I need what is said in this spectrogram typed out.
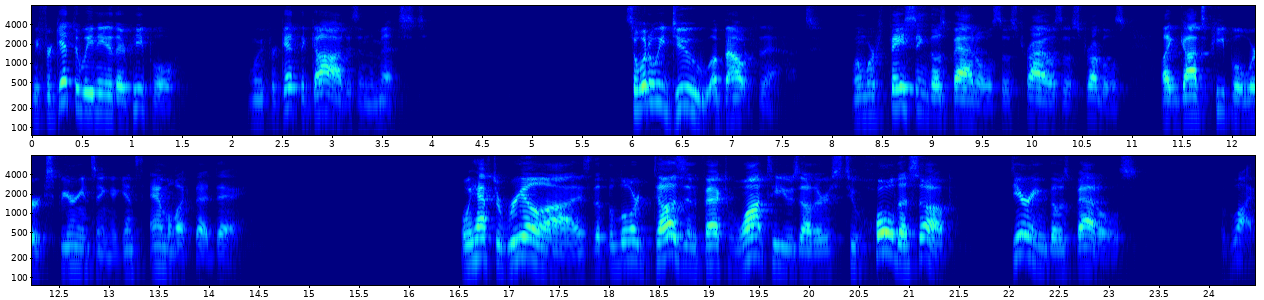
We forget that we need other people, and we forget that God is in the midst. So, what do we do about that when we're facing those battles, those trials, those struggles, like God's people were experiencing against Amalek that day? we have to realize that the Lord does, in fact, want to use others to hold us up during those battles of life.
